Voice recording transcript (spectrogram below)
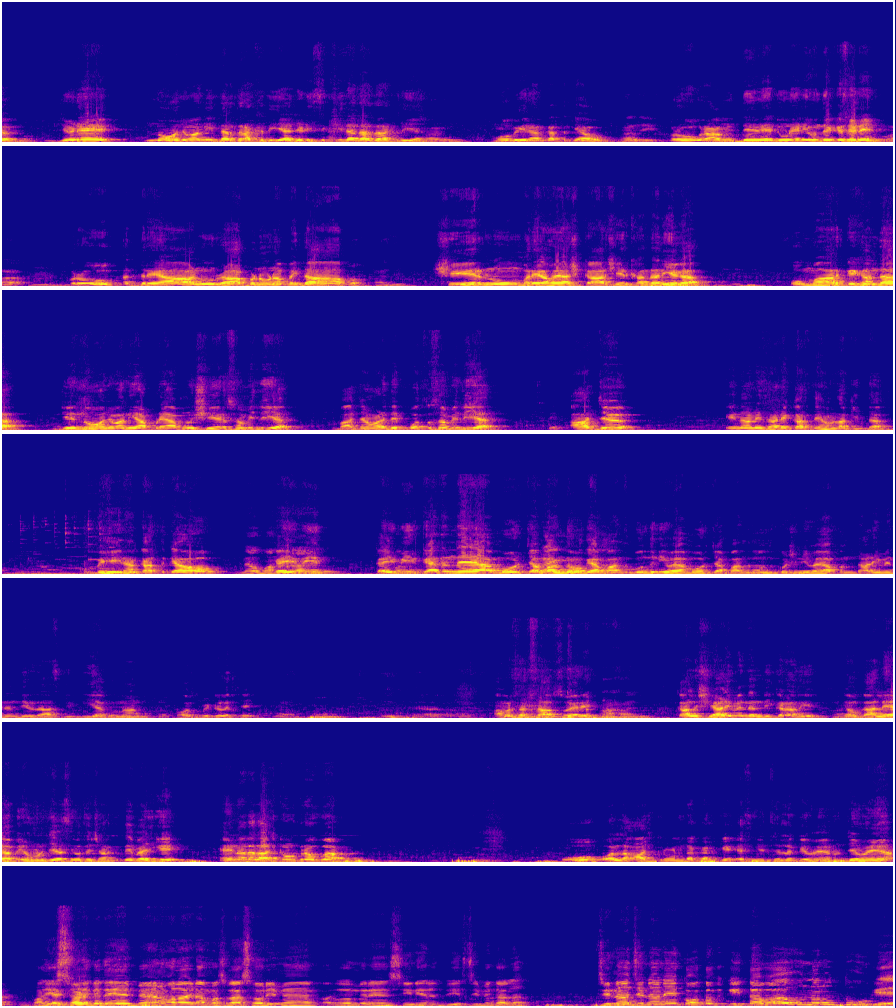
ਜਿਹੜੇ ਨੌਜਵਾਨੀ ਦਰਦ ਰੱਖਦੀ ਹੈ ਜਿਹੜੀ ਸਿੱਖੀ ਦਾ ਦਰਦ ਰੱਖਦੀ ਹੈ ਉਹ ਵੀ ਰੰਗਤ ਕਿਆਓ ਹਾਂਜੀ। ਪ੍ਰੋਗਰਾਮ ਦੇਣੇ ਦੂਣੇ ਨਹੀਂ ਹੁੰਦੇ ਕਿਸੇ ਨੇ। ਵਾਹ। ਪ੍ਰੋਗ ਦਰਿਆ ਨੂੰ ਰਾਹ ਬਣਾਉਣਾ ਪੈਂਦਾ ਆਪ। ਹਾਂਜੀ। ਸ਼ੇਰ ਨੂੰ ਮਰਿਆ ਹੋਇਆ ਸ਼ਿਕਾਰ ਸ਼ੇਰ ਖਾਂਦਾ ਨਹੀਂ ਹੈਗਾ। ਉਹ ਮਾਰ ਕੇ ਖਾਂਦਾ। ਜੇ ਨੌਜਵਾਨੀ ਆਪਣੇ ਆਪ ਨੂੰ ਸ਼ੇਰ ਸਮਝਦੀ ਹੈ ਬਾਜਾਂ ਵਾਲੇ ਦੇ ਪੁੱਤ ਸਮਝਦੀ ਹੈ ਤੇ ਅੱਜ ਇਹਨਾਂ ਨੇ ਸਾਡੇ ਘਰ ਤੇ ਹਮਲਾ ਕੀਤਾ। ਵਹੀਰਾਂ ਕੱਤ ਕਿਆਓ ਕਈ ਦਿਓ। ਕਈ ਵੀਰ ਕਹਿ ਦਿੰਦੇ ਆ ਮੋਰਚਾ ਬੰਦ ਹੋ ਗਿਆ ਬੰਦ ਬੁੰਦ ਨਹੀਂ ਹੋਇਆ ਮੋਰਚਾ ਬੰਦ ਬੁੰਦ ਕੁਝ ਨਹੀਂ ਹੋਇਆ। 45ਵੇਂ ਦਿਨ ਦੀ ਅਰਦਾਸ ਕੀਤੀ ਆ ਗੁਰੂ ਨਾਨਕ ਹਸਪੀਟਲ ਇੱਥੇ। ਅੰਮ੍ਰਿਤਸਰ ਸਾਹਿਬ ਸਵੇਰੇ। ਕੱਲ 46ਵੇਂ ਦਿਨ ਦੀ ਕਰਾਂਗੇ। ਕਿਉਂ? ਗੱਲ ਇਹ ਆ ਵੀ ਹੁਣ ਜੇ ਅਸੀਂ ਉੱਥੇ ਸੜਕ ਤੇ ਬਹਿ ਜਾਈਏ ਇਹਨਾਂ ਦਾ ਇਲਾਜ ਕੌਣ ਕਰਾਊਗਾ? ਉਹ ਉਹ ਇਲਾਜ ਕਰਾਉਣ ਦਾ ਕਰਕੇ ਅਸੀਂ ਇੱਥੇ ਲੱਗੇ ਹੋਏ ਆ ਰੁੱਝੇ ਹੋਏ ਆ ਭਾਜੀ ਸੜਕ ਤੇ ਬਹਿਣ ਵਾਲਾ ਜਿਹੜਾ ਮਸਲਾ ਸੌਰੀ ਮੈਂ ਮੇਰੇ ਸੀਨੀਅਰ ਵੀਰ ਜੀ ਮੈਂ ਗੱਲ ਜਿਨ੍ਹਾਂ ਜਿਨ੍ਹਾਂ ਨੇ ਕੌਤਕ ਕੀਤਾ ਵਾ ਉਹਨਾਂ ਨੂੰ ਧੂਗੇ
